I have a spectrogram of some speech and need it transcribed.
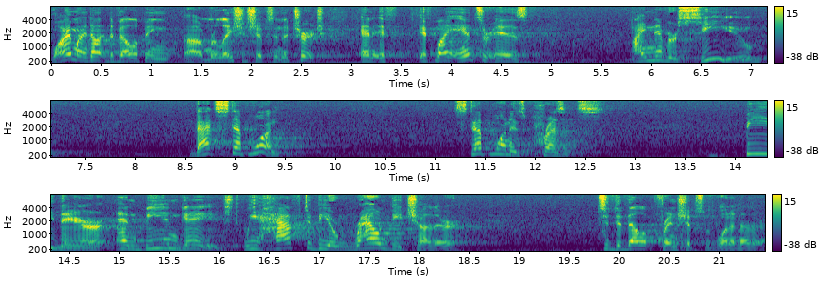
why am I not developing um, relationships in the church? And if, if my answer is, I never see you, that's step one. Step one is presence. Be there and be engaged. We have to be around each other to develop friendships with one another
